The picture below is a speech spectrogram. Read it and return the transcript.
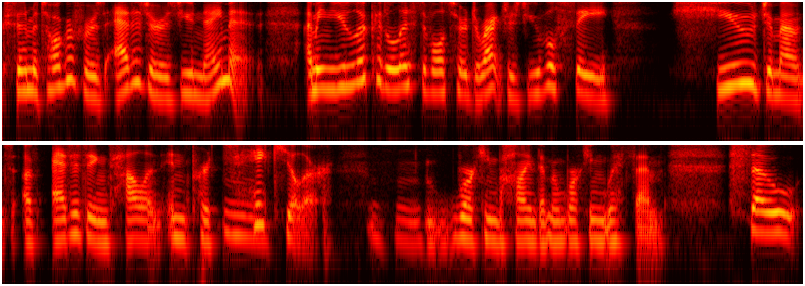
cinematographers, editors, you name it. I mean, you look at a list of auteur directors, you will see huge amounts of editing talent in particular working behind them and working with them. So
